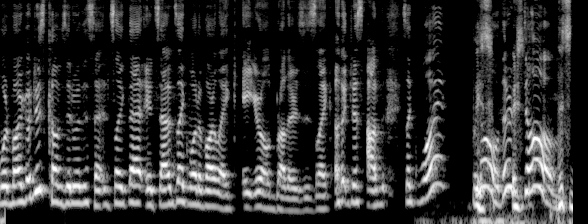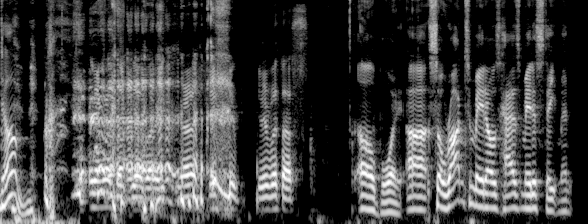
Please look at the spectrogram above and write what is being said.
when Marco just comes in with a sentence like that, it sounds like one of our like eight year old brothers is like just on. It's like what? no, they're it's- dumb. That's dumb. And everyone's like, yeah, buddy, you're, you're, you're with us. oh boy. Uh, so Rotten Tomatoes has made a statement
